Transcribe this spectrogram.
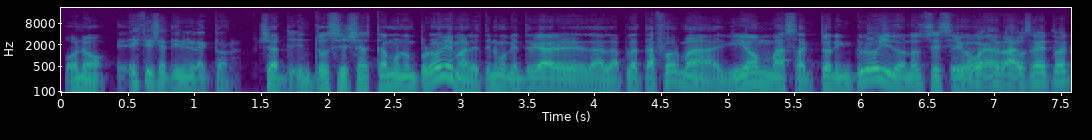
¿O no? Este ya tiene el actor. Ya, entonces ya estamos en un problema. Le tenemos que entregar a la plataforma el guion más actor incluido. No sé si ¿Vos, va a agarrar. vos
